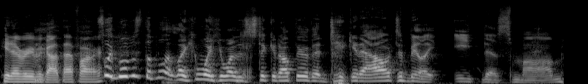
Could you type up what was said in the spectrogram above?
He never even got that far. It's like, what was the blood? Like, what, you wanted to stick it up there, then take it out and be like, eat this, mom.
